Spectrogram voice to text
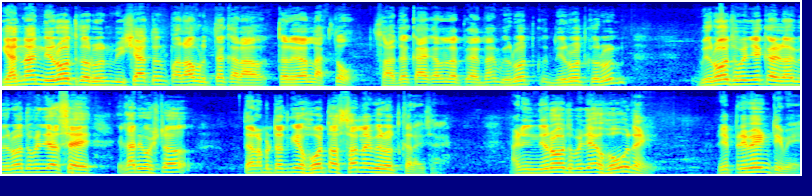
यांना निरोध करून विषयातून परावृत्त करा करायला लागतो. साधक काय करायला लागतं यांना? विरोध निरोध करून विरोध म्हणजे कळलं विरोध म्हणजे असं आहे एखादी गोष्ट त्याला म्हणतात की होत असताना विरोध करायचा आहे. आणि निरोध म्हणजे होऊ नये म्हणजे प्रिव्हेंटिव्ह आहे.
